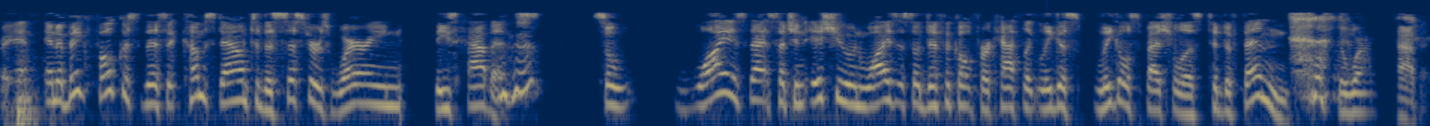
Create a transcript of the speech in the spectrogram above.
And, and a big focus of this, it comes down to the sisters wearing these habits. Mm-hmm. So why is that such an issue, and why is it so difficult for Catholic legal legal specialists to defend the wearing habit?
